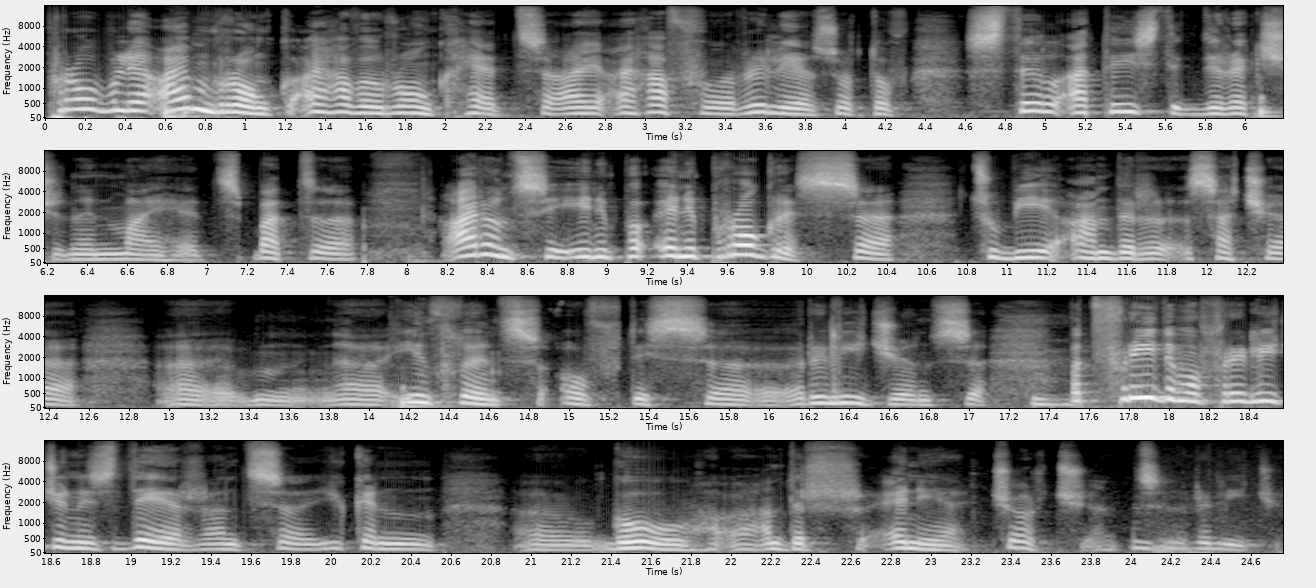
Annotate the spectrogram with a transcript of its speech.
probably I'm wrong. I have a wrong head. I, I have really a sort of still atheistic direction in my head. But uh, I don't see any any progress uh, to be under such a um, uh, influence of these uh, religions. But freedom of religion is there, and uh, you can uh, go uh, under any church and uh, religion.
